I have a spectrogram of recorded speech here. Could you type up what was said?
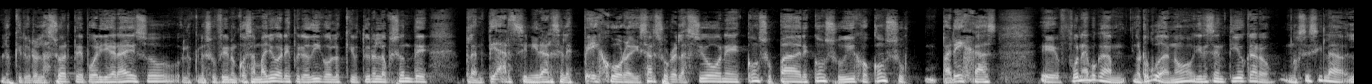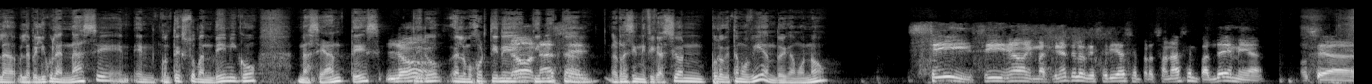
los que tuvieron la suerte de poder llegar a eso, los que no sufrieron cosas mayores, pero digo, los que tuvieron la opción de plantearse, mirarse al espejo, revisar sus relaciones con sus padres, con su hijo, con sus parejas. Eh, fue una época ruda, ¿no? Y en ese sentido, claro, no sé si la, la, película nace en, contexto pandémico, nace antes, pero a lo mejor tiene, tiene esta resignificación por lo que estamos viendo, digamos, ¿no? Sí, sí, no, imagínate lo que sería ese personaje en pandemia. O sea,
